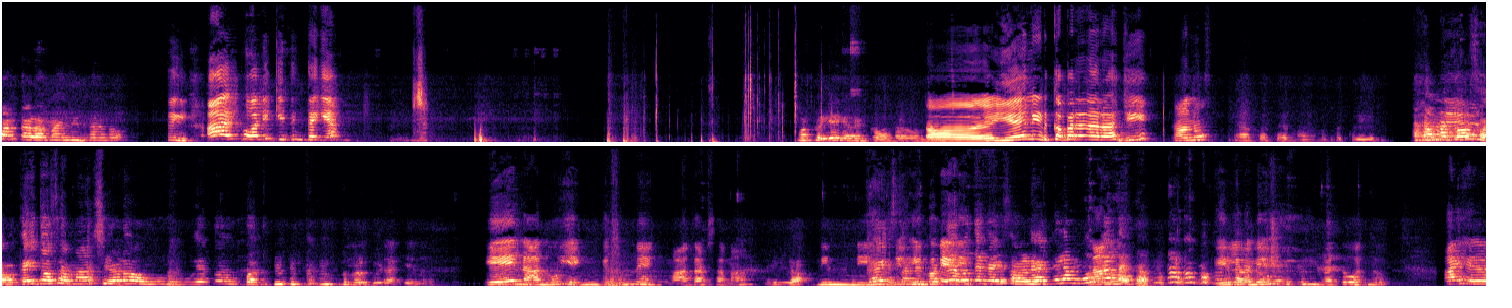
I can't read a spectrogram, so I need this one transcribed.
ಮಾಡ್ತಾಳಮ್ಮ ಇಲ್ಲಿ ನಾನು ತೆಗಿ ಆ ಫೋನ್ ತೋರ್ಸವ ಕೈ ತೋರ್ಸಮ್ಮ ಏ ನಾನು ಹೆಂಗ್ ಸುಮ್ನೆ ಹೆಂಗ್ ಮಾತಾಡ್ಸಣ? ಇಲ್ಲ. ನಿನ್ನ ಇಲ್ಲ ಇವತ್ತು ಒಂದು. ಹಾಯ್ ಹೇಳೋ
